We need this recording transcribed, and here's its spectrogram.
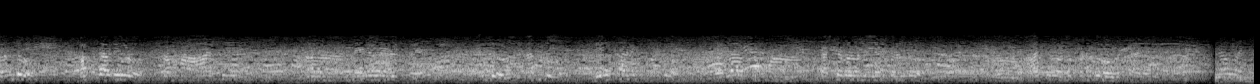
ಬಂದು ಭಕ್ತಾದಿಗಳು ತಮ್ಮ ಆಸೆ ನೆರವೇರುತ್ತೆ ಎಂದು ನಂಬಿ ದೇವಸ್ಥಾನಕ್ಕೆ ಬಂದು ಎಲ್ಲ ತಮ್ಮ ಕಷ್ಟಗಳನ್ನು ಹೇಳ್ಕೊಂಡು ಆಶೀರ್ವಾದ ಪಡೆದು ಹೋಗುತ್ತಾರೆ. ನಾವು ವರ್ಷ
